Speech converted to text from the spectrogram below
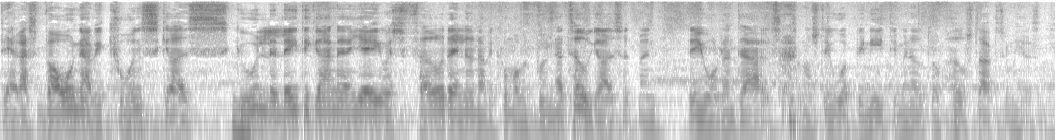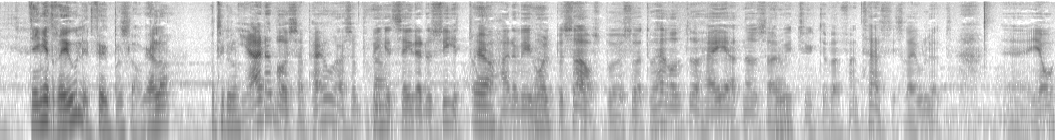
deras vana vid konstgräs skulle lite grann ge oss fördel nu när vi kommer på naturgräset. Men det gjorde det inte alls. Alltså, de stod upp i 90 minuter hur starkt som helst. Det är inget roligt fotbollslag, eller? Vad tycker du? Ja, det beror på alltså, på vilket ja. sida du sitter. Ja. Hade vi ja. hållit på Sarpsborg och suttit här ute och hejat nu så hade vi tyckt det var fantastiskt roligt. Eh, jag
